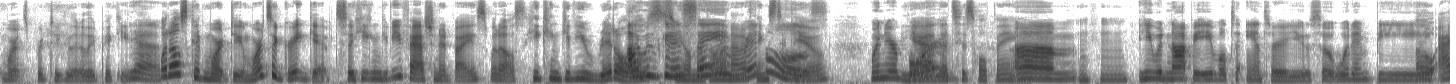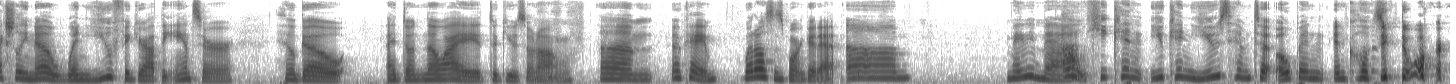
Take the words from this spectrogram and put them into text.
Mort's particularly picky. Yeah. What else could Mort do? Mort's a great gift. So he can give you fashion advice. What else? He can give you riddles. I was gonna you'll say never run out of riddles. things to do. When you're bored, Yeah, that's his whole thing. um, hmm he would not be able to answer you, so it wouldn't be. Oh, actually, no. When you figure out the answer, he'll go, I don't know why it took you so long. um, okay. What else is Mort good at? um, maybe math. Oh, he can. You can use him to open and close your door,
